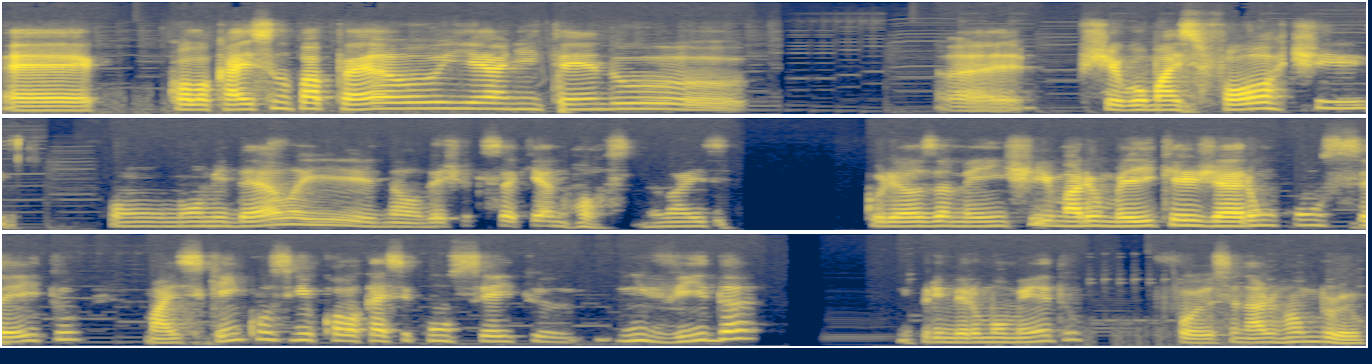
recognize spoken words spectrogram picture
é, colocar isso no papel e a Nintendo é, chegou mais forte com o nome dela e não, deixa que isso aqui é nosso, né? Mas curiosamente Mario Maker já era um conceito mas quem conseguiu colocar esse conceito em vida, em primeiro momento, foi o cenário Homebrew.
